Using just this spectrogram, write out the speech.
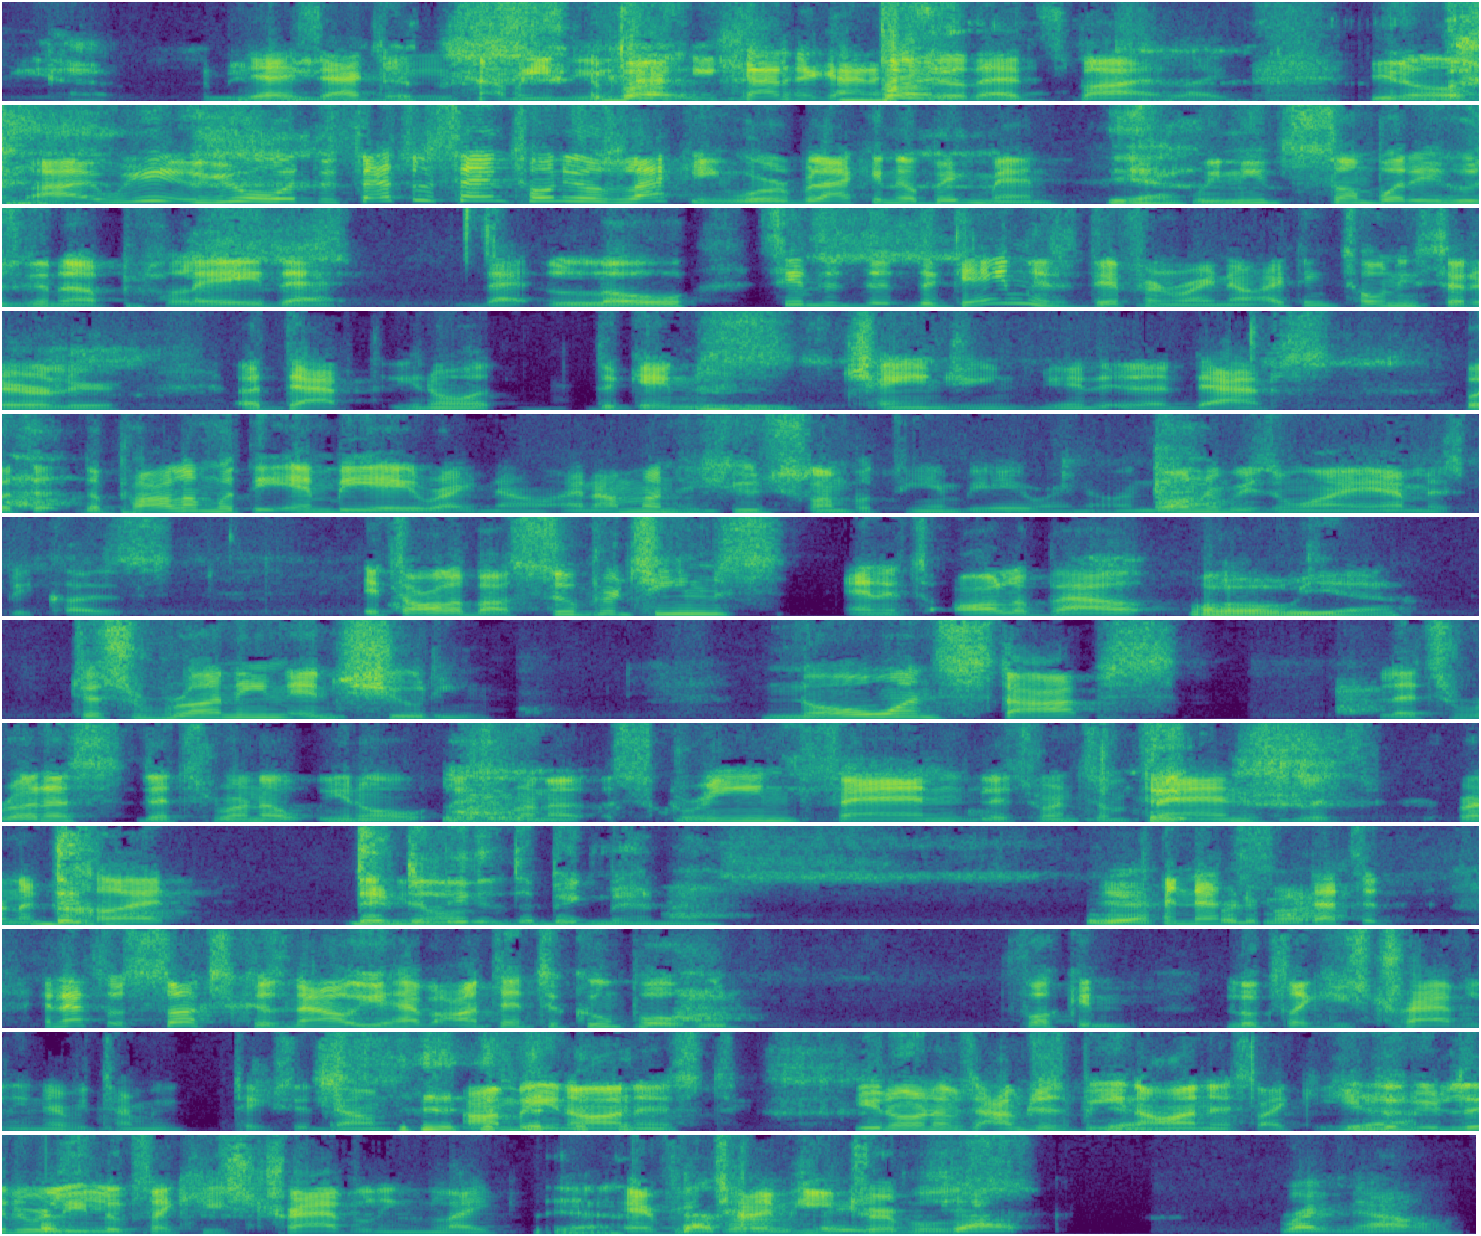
we have. I mean, yeah, exactly. I mean, you, But- kind of got to fill that spot, like you know. I we you know what that's what San Antonio's lacking. We're lacking a big man. Yeah, We need somebody who's gonna play that that low. See, the, the, the game is different right now. I think Tony said earlier, adapt. You know, the game is Mm-hmm. changing. It, it adapts. But the, the problem with the NBA right now, and I'm on a huge slump with the NBA right now, and the only reason why I am is because it's all about super teams and it's all about Oh yeah. Just running and shooting. No one stops. Let's run a let's run a you know let's run a screen fan. Let's run some They- fans. Let's run a they- cut. They've You know? deleted the big man, man. Yeah, And that's pretty much. that's it. And that's what sucks because now you have Antetokounmpo who fucking looks like he's traveling every time he takes it down. I'm being honest. You know what I'm saying? I'm just being Yeah. honest. Like he, Yeah. li- literally looks like he's traveling like Yeah. every That's time he saying. dribbles. Shaq, right now,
